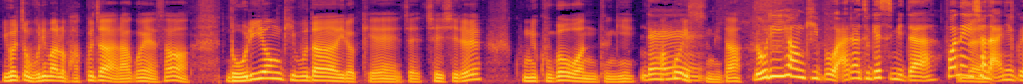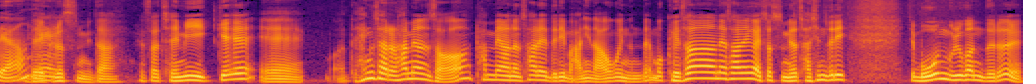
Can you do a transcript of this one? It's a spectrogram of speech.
이걸 좀 우리말로 바꾸자라고 해서 놀이형 기부다 이렇게 이제 제시를 국립국어원 등이 네. 하고 있습니다. 놀이형 기부 알아두겠습니다. 퍼네이션 네. 아니고요. 네, 네, 그렇습니다. 그래서 재미있게 예, 행사를 하면서 판매하는 사례들이 많이 나오고 있는데 뭐 괴산의 사례가 있었습니다. 자신들이 모은 물건들을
